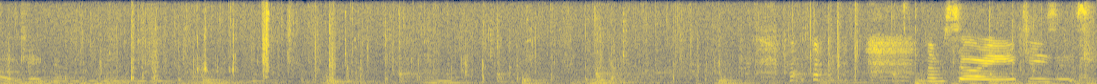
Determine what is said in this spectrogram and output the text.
Okay. I'm sorry, Jesus.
